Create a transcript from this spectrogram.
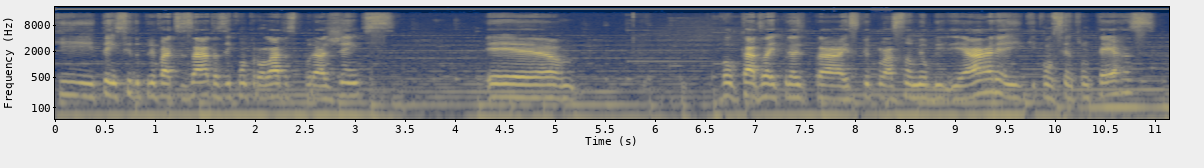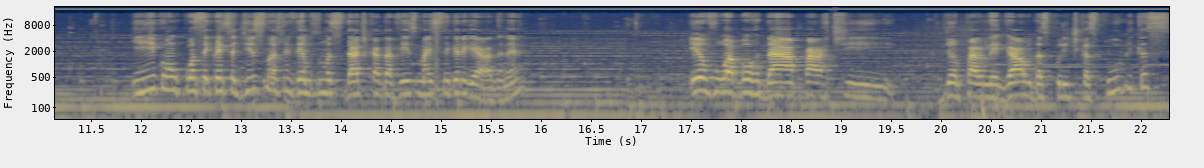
que têm sido privatizadas e controladas por agentes é, voltados aí para a especulação imobiliária e que concentram terras. E, com consequência disso, nós vivemos uma cidade cada vez mais segregada, né? Eu vou abordar a parte de amparo legal das políticas públicas,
